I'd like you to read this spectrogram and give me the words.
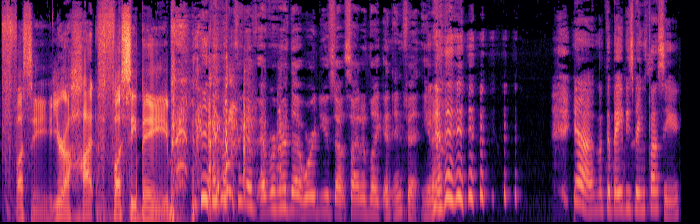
Fussy. You're a hot, fussy babe. I don't think I've ever heard that word used outside of like an infant, you know? yeah, like the baby's being fussy.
